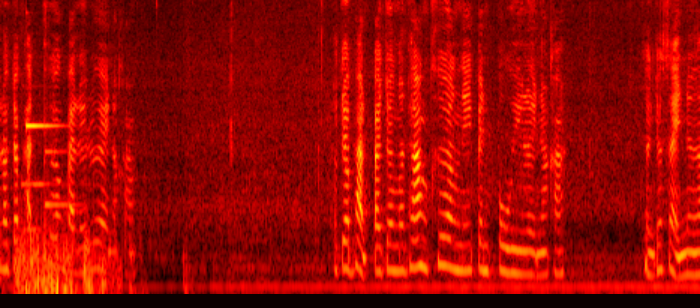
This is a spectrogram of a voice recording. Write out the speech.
เราจะผัดเครื่องไปเรื่อยๆนะคะ เราจะผัดไปจนกระทั่งเครื่องนี้เป็นปุยเลยนะคะ ถึงจะใส่เนื้อ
